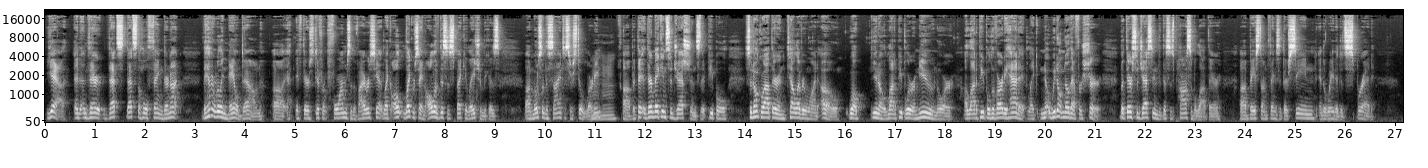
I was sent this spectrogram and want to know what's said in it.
Yeah, and, and they're that's that's the whole thing. They're not. They haven't really nailed down uh, if there's different forms of the virus yet. Like all, like we're saying, all of this is speculation because uh, most of the scientists are still learning. Mm-hmm. Uh, but they, they're making suggestions that people. So don't go out there and tell everyone, oh, well, you know, a lot of people are immune or a lot of people have already had it. Like, no, we don't know that for sure. But they're suggesting that this is possible out there uh, based on things that they're seeing and the way that it's spread.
